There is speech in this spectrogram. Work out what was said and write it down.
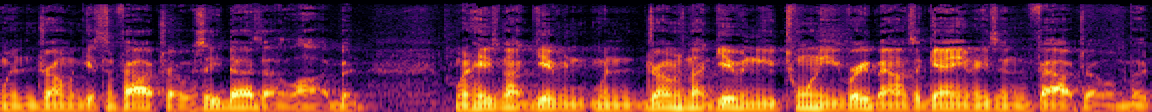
when Drummond gets in foul trouble because he does that a lot. But when he's not giving when Drummond's not giving you twenty rebounds a game, he's in foul trouble. But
